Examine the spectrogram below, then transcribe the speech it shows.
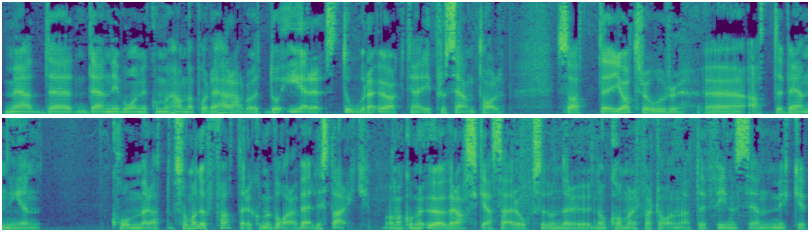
med eh, den nivån vi kommer att hamna på det här halvåret, då är det stora ökningar i procenttal. Så att eh, jag tror eh, att vändningen kommer att, som man uppfattar det, kommer vara väldigt stark. Och man kommer att överraskas här också under de kommande kvartalen att det finns en mycket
